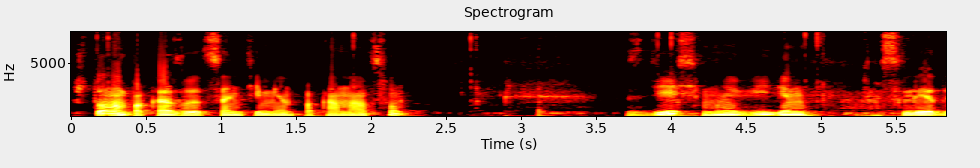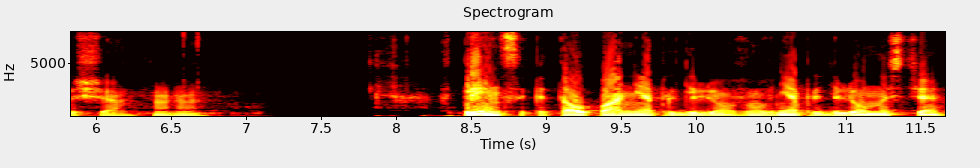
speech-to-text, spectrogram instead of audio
Что нам показывает сантимент по канадцу? Здесь мы видим следующее. Угу. В принципе, толпа неопределен... в неопределенности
